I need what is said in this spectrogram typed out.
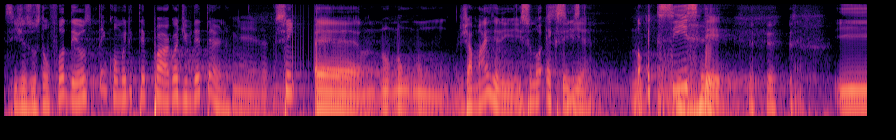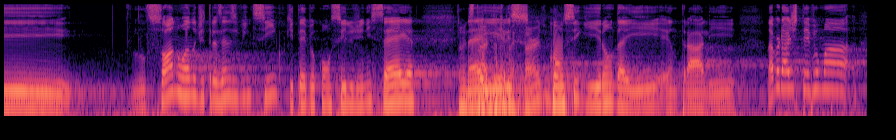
se Jesus não for Deus, não tem como ele ter pago a dívida eterna. É, Sim. É, não, não, não, jamais ele. Isso não existe. Seria, não existe. E só no ano de 325 que teve o concílio de Nicéia, né? E eles conseguiram daí entrar ali. Na verdade, teve uma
